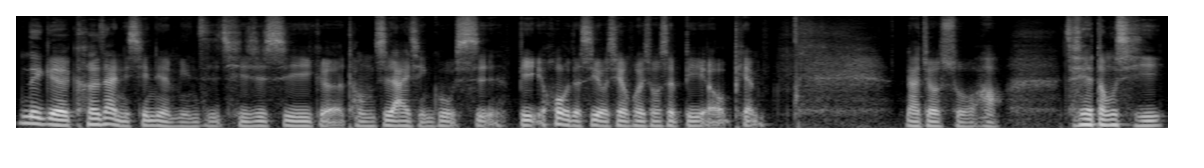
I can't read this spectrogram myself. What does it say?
那个刻在你心里的名字，其实是一个同志爱情故事，B 或者是有些人会说是 BL 片。那就说好，这些东西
